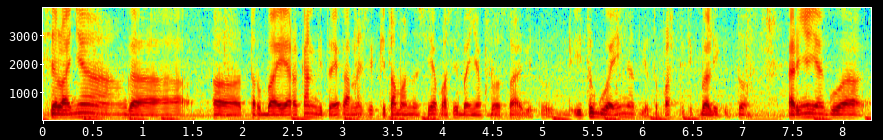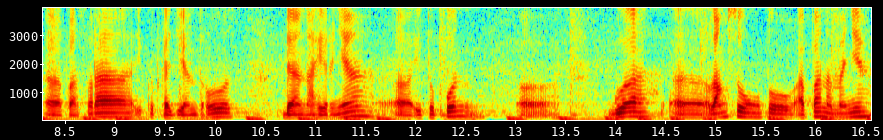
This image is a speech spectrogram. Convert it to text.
istilahnya nggak uh, terbayarkan gitu ya karena kita manusia pasti banyak dosa gitu. Itu gue ingat gitu pas titik balik itu. Akhirnya ya gue uh, pasrah ikut kajian terus dan akhirnya uh, itu pun uh, gue uh, langsung tuh apa namanya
